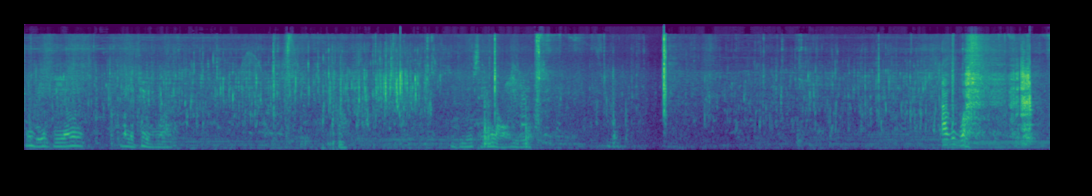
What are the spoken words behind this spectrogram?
มันบีบปีแล้วมันมันเลยผิวอะดูเสียงเหล่าดีถ้ากูปวดปวดขาดีกว่าเว้ยนั่งไว้ปวดขาจะ ป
